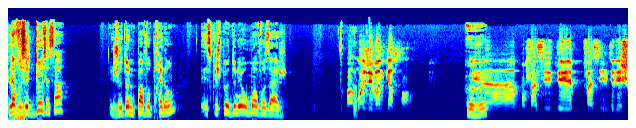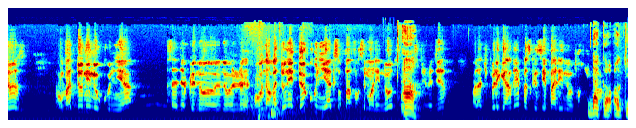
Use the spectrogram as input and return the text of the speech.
Là, vous êtes deux, c'est ça? Je donne pas vos prénoms? Est-ce que je peux donner au moins vos âges? Moi, moi, j'ai 24 ans. Et, euh, pour faciliter, faciliter les choses, on va te donner nos kunyas. C'est-à-dire que nos, nos- le- on en va donner deux kunyas qui sont pas forcément les nôtres. Ah. vois ce que je veux dire Voilà, tu peux les garder parce que c'est pas les nôtres. D'accord, ok.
